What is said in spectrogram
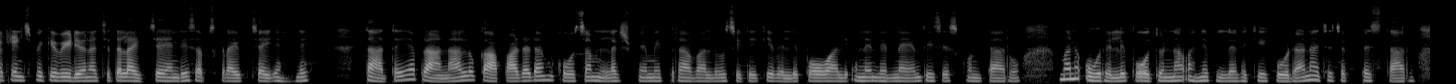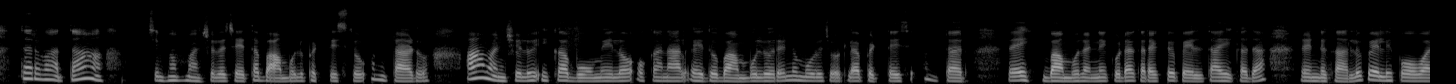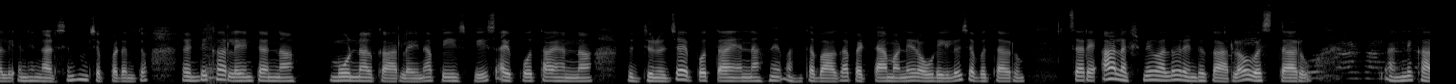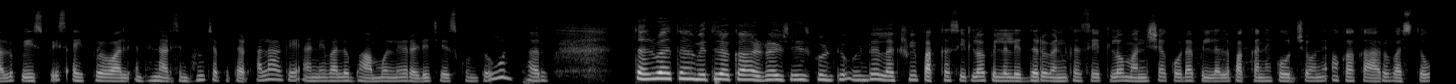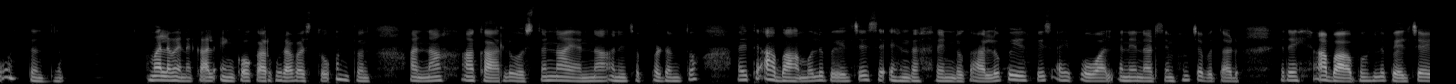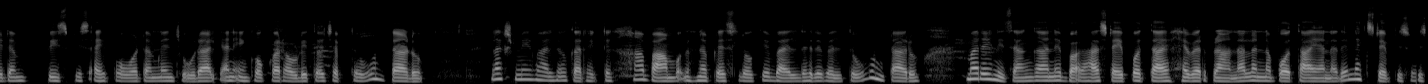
Friends మీకు ఈ video నచ్చితే లైక్ చేయండి సబ్స్క్రైబ్ చేయండి. తాతయ్య ప్రాణాలు కాపాడడం కోసం లక్ష్మీమిత్ర వాళ్ళు సిటీకి వెళ్ళిపోవాలి అనే నిర్ణయం తీసేసుకుంటారు. మనం ఊరెళ్ళిపోతున్నాం అనే పిల్లలకి కూడా నచ్చ చెప్పేస్తారు తర్వాత సింహం మనుషుల చేత బాంబులు పెట్టిస్తూ ఉంటాడు. ఆ మనుషులు ఇక భూమిలో ఒక నాలుగైదు బాంబులు రెండు మూడు చోట్ల పెట్టేసి ఉంటారు. రే బాంబులన్నీ కూడా కరెక్ట్ పేలుతాయి కదా. రెండు కార్లు పేలిపోవాలి అని నరసింహం చెప్పడంతో రెండు కార్లు ఏంటన్నా మూడు నాలుగు కార్లు అయినా పీస్ పీస్ అయిపోతాయన్న? నుజ్జు నుజ్జు అయిపోతాయన్న? మేము అంత బాగా పెట్టామని రౌడీలు చెబుతారు. సరే ఆ లక్ష్మి వాళ్ళు రెండు కార్లో వస్తారు. అన్ని కాళ్ళు పీస్ పీస్ అయిపోవాలి అని నరసింహం చెబుతాడు. అలాగే అన్ని వాళ్ళు బాంబుల్ని రెడీ చేసుకుంటూ ఉంటారు. తర్వాత మిత్రులకు కార్ డ్రైవ్ చేసుకుంటూ ఉంటే లక్ష్మి పక్క సీట్లో పిల్లలిద్దరు వెనక సీట్లో మనిషి కూడా పిల్లల పక్కనే కూర్చొని ఒక కారు వస్తూ ఉంటుంది. వాళ్ళ వెనకాల ఇంకో కారు కూడా వస్తూ ఉంటుంది. అన్న ఆ కార్లు వస్తున్నాయన్న అని చెప్పడంతో అయితే ఆ బాంబులు పేల్చేసే రెండు కార్లు పీస్ పీస్ అయిపోవాలి అని నరసింహం చెబుతాడు. రే ఆ బాంబుల్ని పేల్చేయడం పీస్ పీస్ అయిపోవటం నేను చూడాలి అని ఇంకొక రౌడీతో చెప్తూ ఉంటాడు. లక్ష్మి వాళ్ళు కరెక్ట్గా ఆ బాంబులు ఉన్న ప్లేస్లోకి బయలుదేరి వెళ్తూ ఉంటారు. మరి నిజంగానే బ్లాస్ట్ అయిపోతాయి? ఎవరి ప్రాణాలన్న పోతాయి? అన్నది నెక్స్ట్ ఎపిసోడ్.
